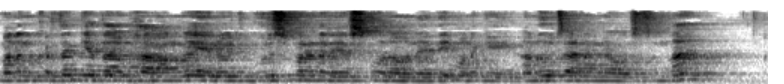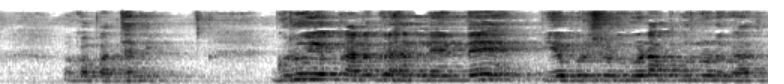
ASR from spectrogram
మనం కృతజ్ఞతాభావంగా ఈరోజు గురుస్మరణ చేసుకోవడం అనేది మనకి అనూచారంగా వస్తున్న ఒక పద్ధతి. గురువు యొక్క అనుగ్రహం లేనిదే ఏ పురుషుడు కూడా పూర్ణుడు కాదు.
